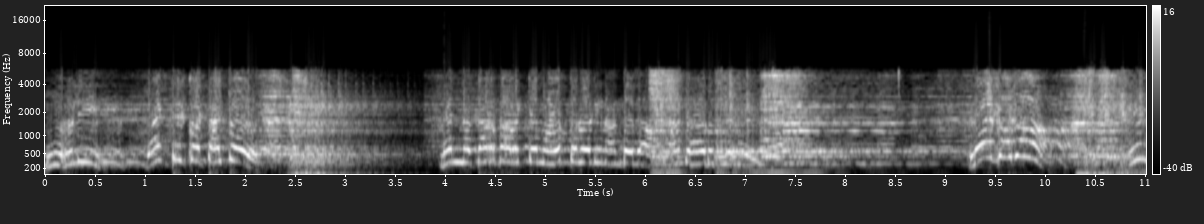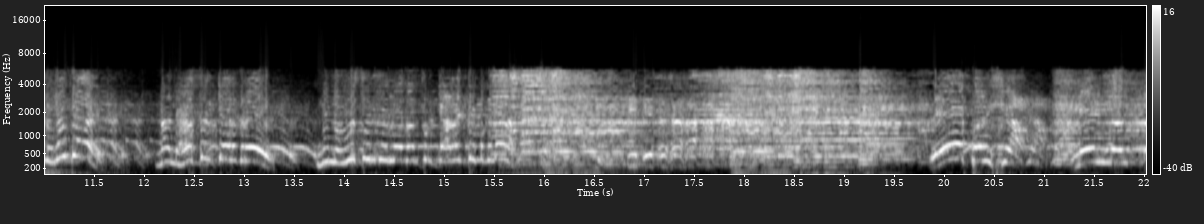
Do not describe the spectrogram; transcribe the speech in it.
ಈ ಹುಲಿ ಬ್ಯಾಟ್ರಿ ಕೊಟ್ಟಾಯ್ತು. ನನ್ನ ದರ್ಬಾರಕ್ಕೆ ಹೊತ್ತು ನೋಡಿ ನಂದು ಹಾಡುತ್ತೇನೆ ಲೇಗೌಡ ಇನ್ನು ಮುಂದೆ. ನನ್ನ ಹೆಸರು ಕೇಳಿದ್ರೆ ನಿನ್ನ ಉಸಿರಿಲ್ಲ ನಂತರ ಗ್ಯಾರಂಟಿ ಮಗನ? ಲೇ ಪರುಷ್ಯ ನಿನ್ನಂತ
